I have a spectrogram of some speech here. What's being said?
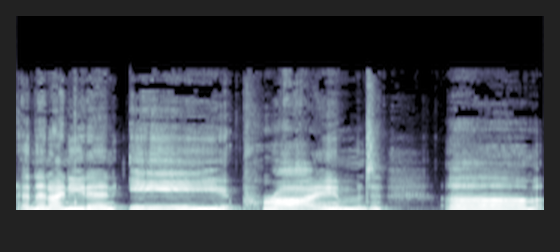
And then I need an E primed. Um,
